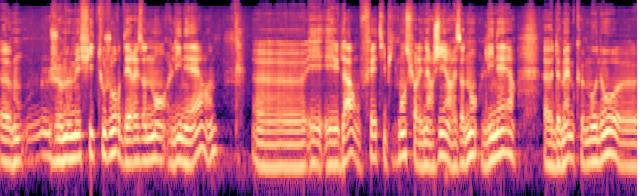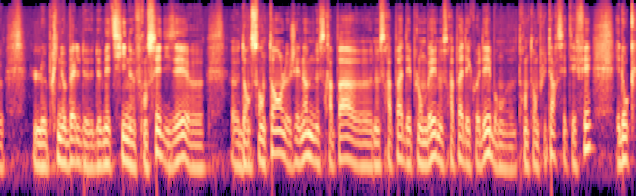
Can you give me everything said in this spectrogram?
je me méfie toujours des raisonnements linéaires. hein. Euh, et, là, on fait typiquement sur l'énergie un raisonnement linéaire, Euh, de même que Monod, euh, le prix Nobel de, de médecine français, disait euh, dans 100 ans, le génome ne sera pas, ne sera pas déplombé, ne sera pas décodé. Bon, euh, 30 ans plus tard, c'était fait. Et donc,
